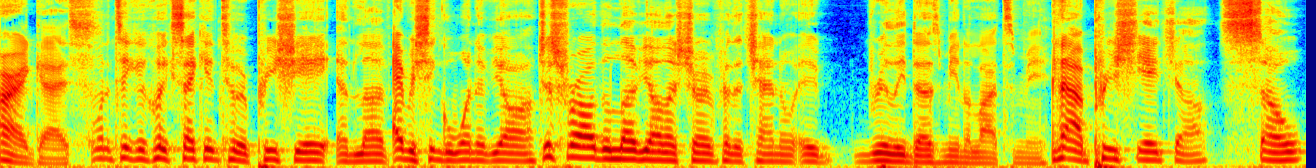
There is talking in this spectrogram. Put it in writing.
Alright guys, I want to take a quick second to appreciate and love every single one of y'all. Just for all the love y'all are showing for the channel, it really does mean a lot to me. And I appreciate y'all so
